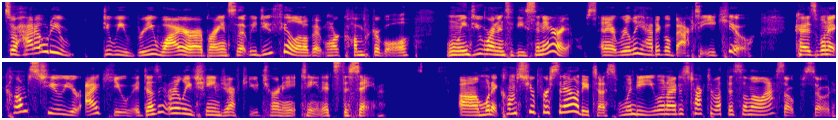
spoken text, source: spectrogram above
So how do we do we rewire our brain so that we do feel a little bit more comfortable when we do run into these scenarios? And it really had to go back to EQ because when it comes to your IQ, it doesn't really change after you turn 18. It's the same. Um, when it comes to your personality test, Wendy, you and I just talked about this in the last episode.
